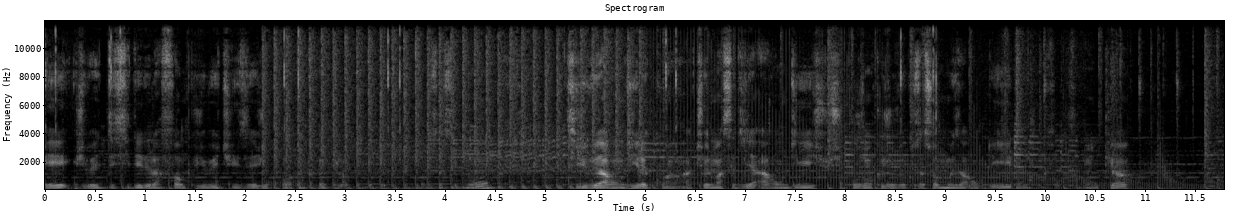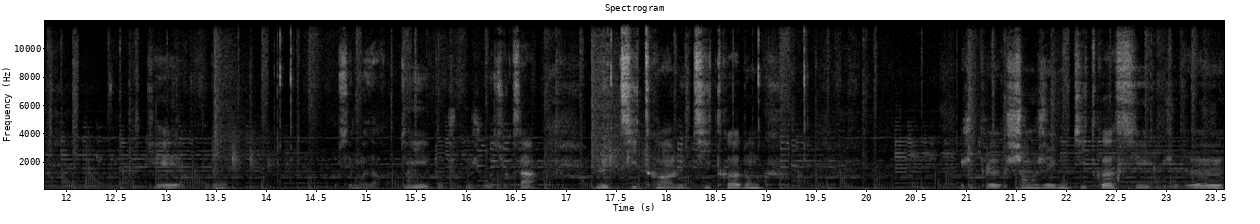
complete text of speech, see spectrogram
Et je vais décider de la forme que je vais utiliser. Je prends un. Donc ça c'est bon. Si je veux arrondir le coin, actuellement c'est déjà arrondi. Supposons que je veux que ça soit moins arrondi. Donc, ok, donc c'est moins arrondi, donc je peux jouer sur ça. Le titre, hein, le titre, donc je peux changer mon titre si je veux.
